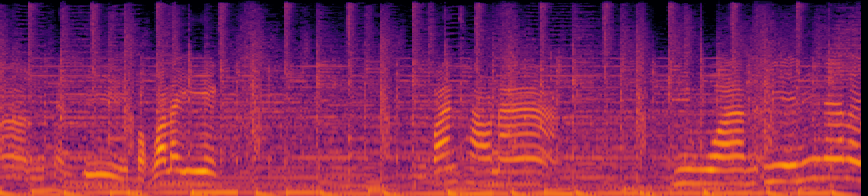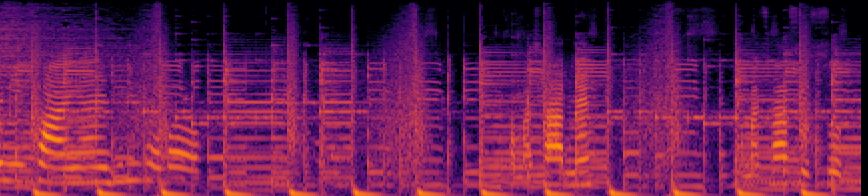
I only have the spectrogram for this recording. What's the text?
อ่ามีแผนที่บอกว่าอะไรอีกหมู่บ้านชาวนา มีวัวมีอ้นี่แน่เลยมีควายไงที่พี่เขาบอก ชาติไหมธรรมชาติสุดๆ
